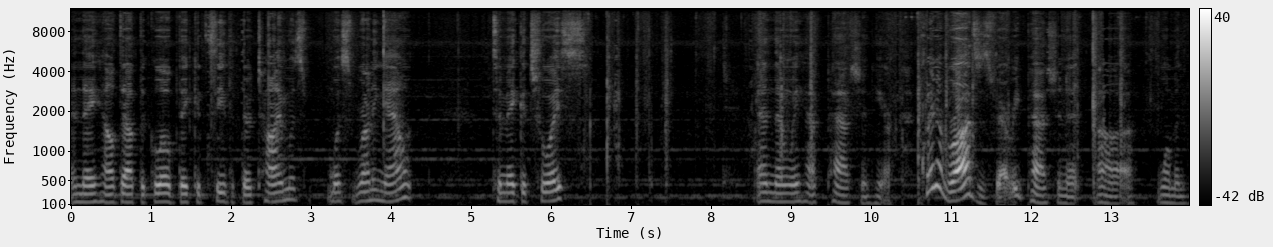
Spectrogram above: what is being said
and they held out the globe. They could see that their time was, was running out to make a choice. And then we have passion here. Queen of Rods is very passionate uh, woman.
